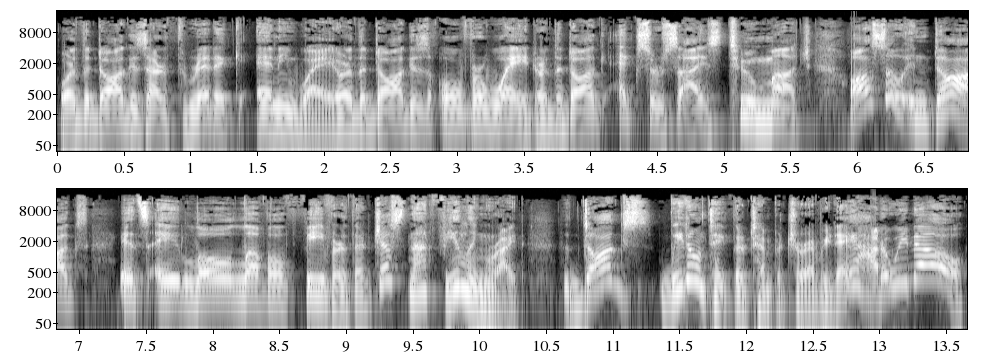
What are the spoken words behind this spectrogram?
or the dog is arthritic anyway, or the dog is overweight, or the dog exercised too much. Also in dogs, it's a low level fever. They're just not feeling right. Dogs, we don't take their temperature every day. How do we know?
